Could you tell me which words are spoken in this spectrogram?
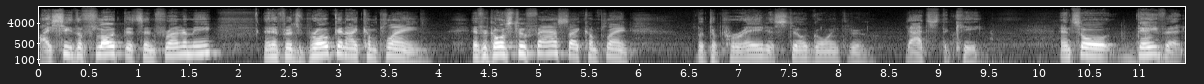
I see the float that's in front of me, and if it's broken, I complain. If it goes too fast, I complain. But the parade is still going through. That's the key. And so, David,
